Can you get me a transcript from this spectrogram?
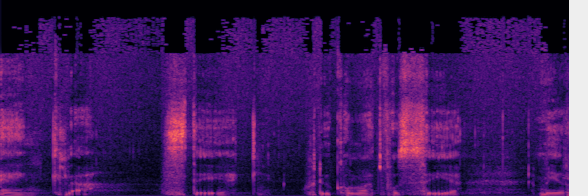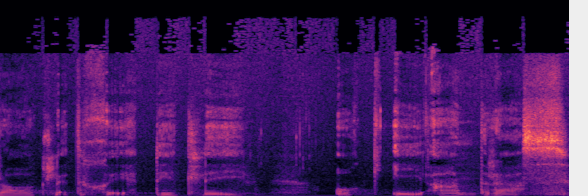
enkla steg. Och du kommer att få se miraklet ske i ditt liv och i andras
